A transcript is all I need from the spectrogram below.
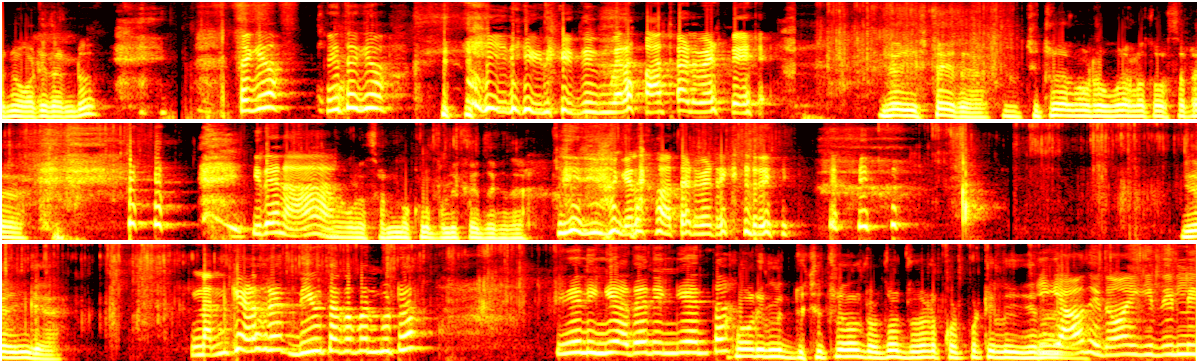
ಇನ್ನು ವಾಟ್ ಇಸ್ ಅಂಡು ತೆಗಿಯೋ ತೆಗಿಯೋ. ಇದು ಈಗ ಇಷ್ಟೇ ಇದೆ. ಚಿತ್ರದಲ್ಲಿ ನೋಡ್ರೆ ಊರೆಲ್ಲ ತೋರಿಸ್ತಾರೆ. ಇದೇನಾ? ಸಣ್ಣ ಮಕ್ಕಳು ಬುಳಿಕ ಇದ್ದಂಗಿದೆ ಇವಾಗೆಲ್ಲ ಮಾತಾಡ್ಬೇಡ್ರಿ ಕಣ್ರಿ. ಇದೆ ಹಿಂಗೆ. ನನ್ ಕೇಳಿದ್ರೆ ನೀವು ತಗೊಬಂದ್ಬಿಟ್ಟು ಇದೇನು ಹಿಂಗೆ ಅದೇ ಹಿಂಗೆ ಅಂತ? ನೋಡಿ ಇಲ್ಲಿ ಚಿತ್ರದಲ್ಲಿ ದೊಡ್ಡ ದೊಡ್ಡ ದೊಡ್ಡ ಕೊಟ್ಬಿಟ್ಟು ಇಲ್ಲಿ ಈಗ ಯಾವ್ದಿದು ಈಗ ಇದು ಇಲ್ಲಿ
